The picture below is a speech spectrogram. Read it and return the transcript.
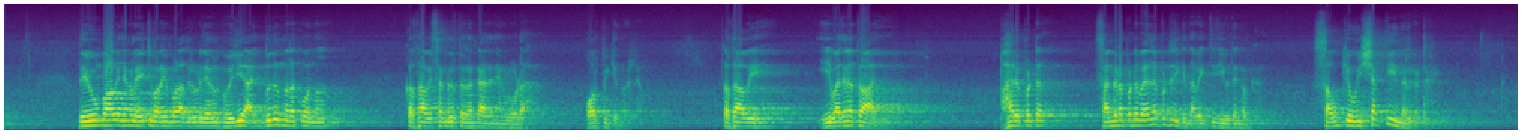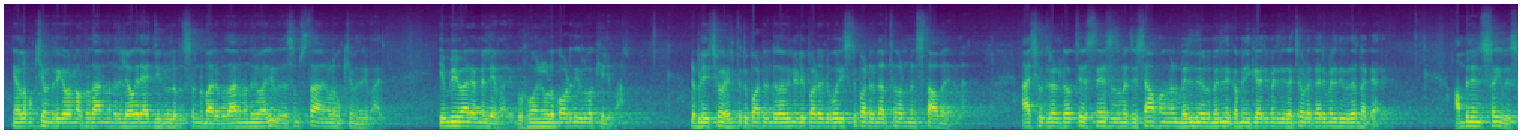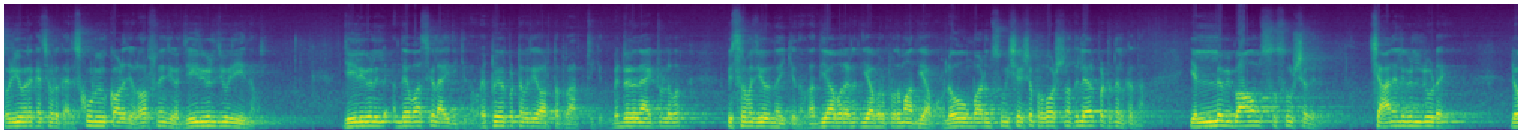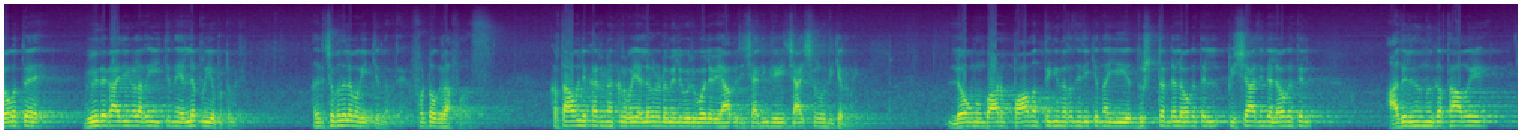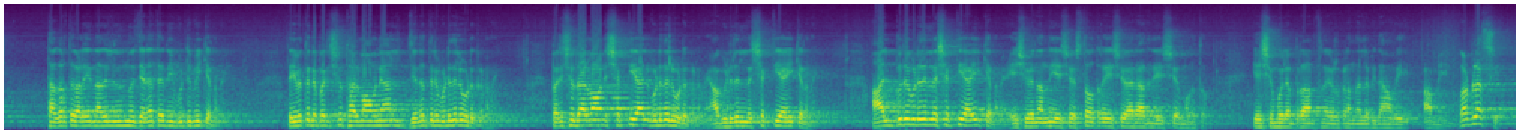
ഭാഗം ഞങ്ങൾ ഏറ്റു പറയുമ്പോൾ അതിലൂടെ ഞങ്ങൾക്ക് വലിയ അത്ഭുതം നടക്കുമെന്ന് കർത്താവ് സങ്കീർത്തനക്കാരൻ ഞങ്ങളോട് ഓർപ്പിക്കുന്നുവല്ലോ. കർത്താവ് ഈ വചനത്താൽ ഭാരപ്പെട്ട് സങ്കടപ്പെട്ട് വേദനപ്പെട്ടിരിക്കുന്ന വ്യക്തി ജീവിതങ്ങൾക്ക് സൗഖ്യവും ശക്തിയും നൽകട്ടെ. ഞങ്ങളുടെ മുഖ്യമന്ത്രി ഗവർണർ പ്രധാനമന്ത്രി ലോകരാജ്യങ്ങളുടെ പ്രസിഡന്റുമാർ പ്രധാനമന്ത്രിമാർ വിവിധ സംസ്ഥാനങ്ങളുടെ മുഖ്യമന്ത്രിമാർ എം പിമാർ എം എൽ എമാർ ബഹുമാനമുള്ള കോടതികൾ വക്കീലുമാർ W H O health department revenue department police department അർത്ഥ ഗവൺമെന്റ് സ്ഥാപനങ്ങൾ ആശുപത്രികൾ ഡോക്ടേഴ്സ് നേഴ്സസ് മറ്റ് സ്റ്റാഫംഗങ്ങൾ മരുന്നുകൾ മരുന്ന് കമ്പനിക്കാർ മരുന്ന് കച്ചവടക്കാർ മരുന്ന് വിതരണക്കാർ ആംബുലൻസ് സർവീസ് ഒഴിയോര കച്ചവടക്കാർ സ്കൂളുകൾ കോളേജുകൾ ഓർഫനേജുകൾ ജയിലുകളിൽ ജോലി ചെയ്യുന്നവർ. ജയിലുകളിൽ അന്തേവാസികളായിരിക്കുന്നവർ എപ്പേർപ്പെട്ടവരെ ഓർത്ത് പ്രാർത്ഥിക്കുന്നു. ബെഡ്രിഡനായിട്ടുള്ളവർ വിശ്രമജീവിതം നയിക്കുന്നവർ അധ്യാപകർ അനധ്യാപകർ പ്രഥമാധ്യാപകർ ലോകമെമ്പാടും സുവിശേഷ പ്രഘോഷണത്തിൽ ഏർപ്പെട്ട് നിൽക്കുന്ന എല്ലാ വിഭാഗം ശുശ്രൂഷകരും ചാനലുകളിലൂടെ ലോകത്തെ വിവിധ കാര്യങ്ങൾ അറിയിക്കുന്ന എല്ലാ പ്രിയപ്പെട്ടവരും അതിന് ചുമതല വഹിക്കുന്നവർ ഫോട്ടോഗ്രാഫേഴ്സ് കർത്താവിന്റെ കരുണകൃപ എല്ലാവരുടെ മേലും ഒരുപോലെ വ്യാപരിച്ച് അനുഗ്രഹിച്ച് ആശീർവദിക്കണമേ. ലോകമെമ്പാടും പാവം തിങ്ങി നിറഞ്ഞിരിക്കുന്ന ഈ ദുഷ്ടന്റെ ലോകത്തിൽ പിശാചിന്റെ ലോകത്തിൽ അതിൽ നിന്ന് കർത്താവ് തകർത്ത് കളയുന്ന അതിൽ നിന്ന് ജനത്തെ നീ വിടുവിക്കണമേ. ദൈവത്തിന്റെ പരിശുദ്ധാത്മാവിനാൽ ജനത്തിന് വിടുതൽ കൊടുക്കണമേ. പരിശുദ്ധാത്മാവിന് ശക്തിയാൽ വിടുതൽ കൊടുക്കണമേ. ആ വിടുതലിന്റെ ശക്തി അയക്കണമേ. അത്ഭുത വിടുതലിന്റെ ശക്തി അയക്കണമേ. യേശുവെ നന്ദി. യേശുവെ സ്തോത്ര. യേശു ആരാധന. യേശുവെ മഹത്വം. യേശു മൂലം പ്രാർത്ഥന കേൾക്കണം നല്ല പിതാവേ. ആമേ ഗോഡ് ബ്ലസ് യു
